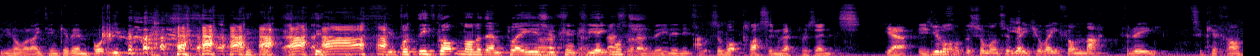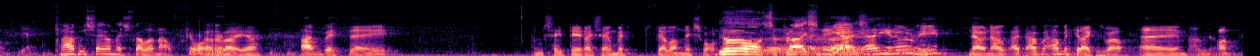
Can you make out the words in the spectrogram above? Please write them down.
you know what I think of him. But you... but they've got none of them players no, who can create that's much. That's what I mean. And it's, so what Klassen represents. Yeah, you're what, looking for someone to yeah. break away from that three to kick on. Yeah. Can I have a say on this fella now? Go on. By the way, yeah. I'm with. Uh, I'm going to say, dare I say, I'm with Phil on this one. Oh, surprise, Yeah, surprise. yeah, you know what I mean? No, no, I, I'm, I'm with Craig as well. Um, Oh, no. on,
